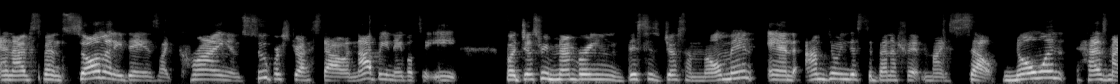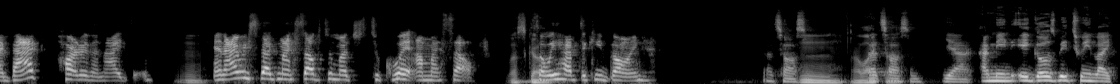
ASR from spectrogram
and i've spent so many days like crying and super stressed out and not being able to eat but just remembering this is just a moment and i'm doing this to benefit myself no one has my back harder than i do mm. and i respect myself too much to quit on myself let's go so we have to keep going that's awesome. Mm, I like that. That's that. awesome. Yeah. I mean, it goes between like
